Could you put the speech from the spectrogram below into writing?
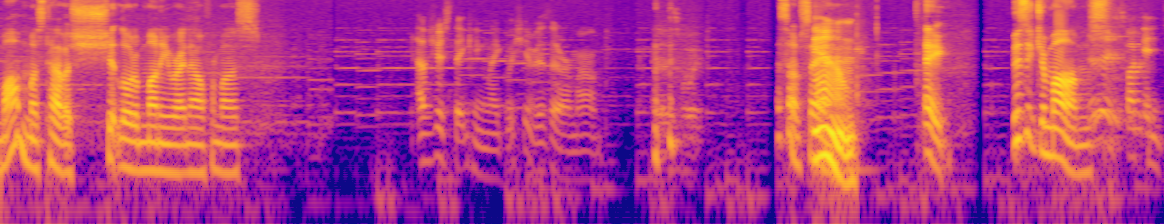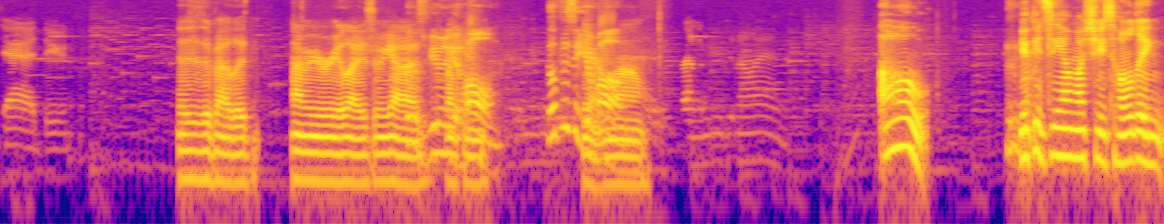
Mom must have a shitload of money right now from us. I was just thinking, like, we should visit our mom. That's what I'm saying. Damn. Hey, visit your moms. Visit his fucking dad, dude. This is about the time we realize we got Those viewing at home. Go visit your mom. wow. Found a new no end. Oh, you can see how much she's holding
